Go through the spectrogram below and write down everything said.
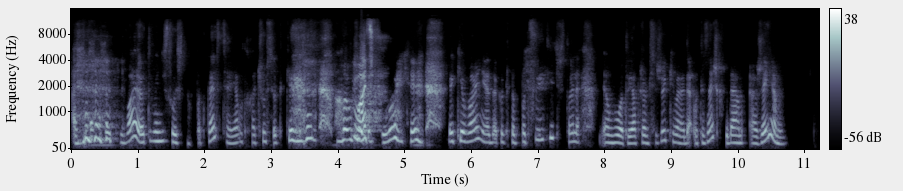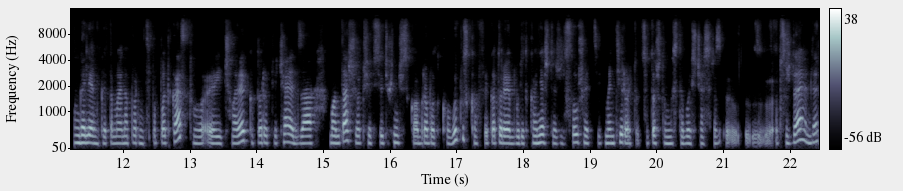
А я киваю, этого не слышно в подкасте, а я вот хочу все-таки кивание, да, как-то подсветить, что ли. Вот, я прям сижу, киваю, да. Вот ты знаешь, когда Женя Галенко, это моя напарница по подкасту э, и человек, который отвечает за монтаж и вообще всю техническую обработку выпусков, и которая будет, конечно же, слушать и монтировать вот все то, что мы с тобой сейчас раз... Э, обсуждаем, да,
